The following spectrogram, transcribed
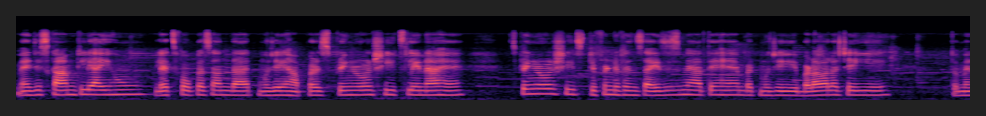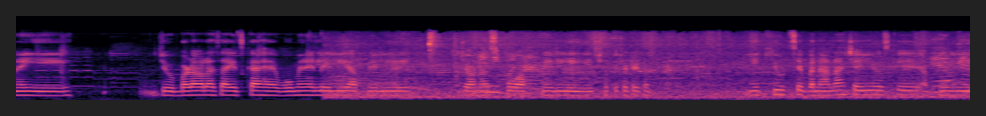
मैं जिस काम के लिए आई हूँ लेट्स फोकस ऑन दैट मुझे यहाँ पर स्प्रिंग रोल शीट्स लेना है। Spring roll sheets different different sizes में आते हैं बट मुझे ये बड़ा वाला चाहिए। तो मैंने ये जो बड़ा वाला साइज़ का है, वो मैंने ले लिया अपने लिए जॉनस को अपने लिए, ये छोटे छोटे ये क्यूट से बनाना चाहिए उसके अपने लिए।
